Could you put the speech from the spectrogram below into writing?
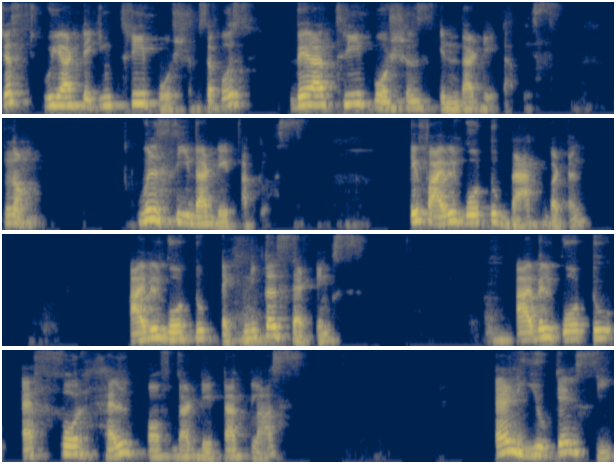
just we are taking three portions. Suppose there are three portions in the database. Now, we'll see the data class. If I will go to back button, I will go to technical settings. I will go to F4 help of the data class. And you can see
